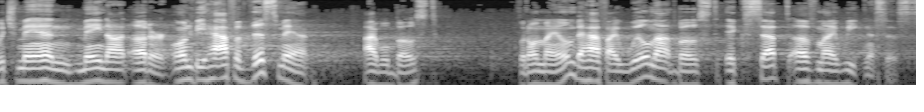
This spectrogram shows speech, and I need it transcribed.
which man may not utter. On behalf of this man, I will boast, but on my own behalf, I will not boast except of my weaknesses.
